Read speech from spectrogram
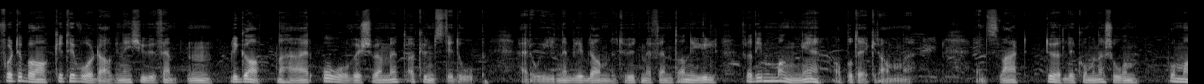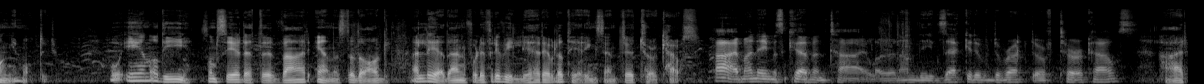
For tilbake til vårdagene i 2015 blir gatene her oversvømmet av kunstig dop. Heroinet blir blandet ut med fentanyl fra de mange apotekranene. En svært dødelig kombinasjon på mange måter. Og en av de som ser dette hver eneste dag, er lederen for det frivillige rehabiliteringssenteret Turk House. Hi, my name is Kevin Tyler, and I'm the executive director of Turk House. Her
